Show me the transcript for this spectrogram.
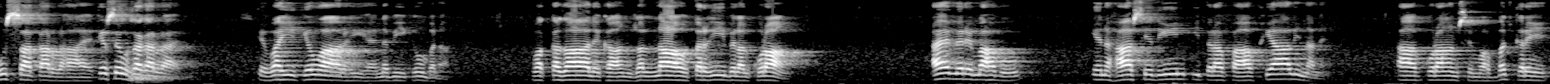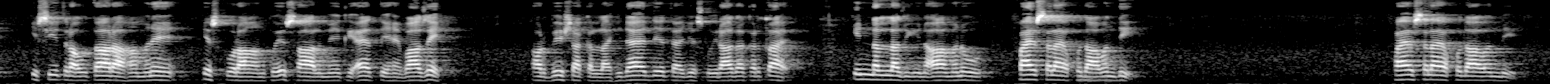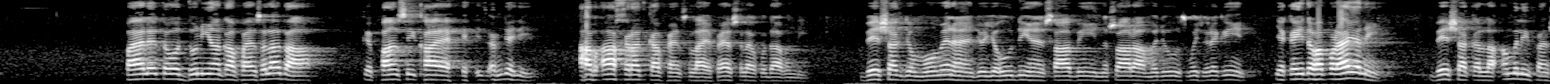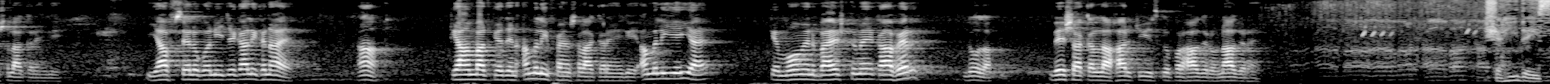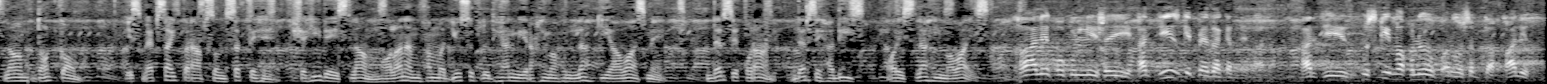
غصہ کر رہا ہے؟ کس سے غصہ کر رہا ہے؟ کہ وہی کیوں آ رہی ہے؟ نبی کیوں بنا؟ وہ کزال خان ضلع ترغیب القرآن۔ اے میرے محبوب ان حاسدین کی طرف آپ خیال ہی نہ لیں۔ آپ قرآن سے محبت کریں، اسی طرح اتارا ہم نے اس قرآن کو اس سال میں کہ ایتے ہیں واضح۔ اور بے شک اللہ ہدایت دیتا ہے، جس کو ارادہ کرتا ہے۔ ان اللہ زین آ منو فیصلہ خداوندی۔ فیصلہ خداوندی۔ پہلے تو دنیا کا فیصلہ تھا کہ پھانسی کھائے، سمجھے جی؟ اب آخرت کا فیصلہ ہے، فیصلہ خدا بندی بے شک جو مومن ہیں، جو یہودی ہیں صابین نصارہ، مجوس مشرقین یہ کئی دفعہ پڑھا ہے یا نہیں؟ بے شک اللہ عملی فیصلہ کریں گے۔ یا سیلوں کو نیچے کا لکھنا ہے۔ ہاں قیامت کے دن عملی فیصلہ کریں گے۔ عملی یہی ہے کہ مومن بیشت میں کافر دو دخل بے شک اللہ ہر چیز کے اوپر حاضر و ناظر ہیں شہید اسلام ڈاٹ کام۔ اس ویب سائٹ پر آپ سن سکتے ہیں۔ شہید اسلام مولانا محمد یوسف لدھیانوی رحمہ اللہ کی آواز میں۔ درس قرآن درس حدیث اور اصلاحی مواعث۔ خالق و کلی شہی ہر چیز کے پیدا کرنے والا۔ ہر چیز اس کی مخلوق اور وہ سب کا خالق۔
